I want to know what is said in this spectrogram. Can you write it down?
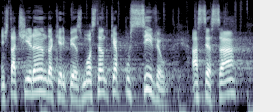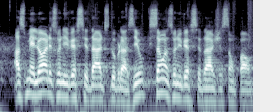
A gente está tirando aquele peso, mostrando que é possível acessar as melhores universidades do Brasil, que são as universidades de São Paulo.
